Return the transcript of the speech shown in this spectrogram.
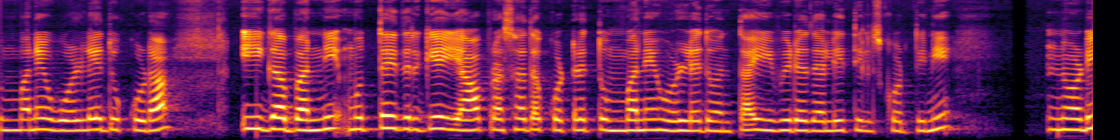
ತುಂಬಾ ಒಳ್ಳೆಯದು ಕೂಡ. ಈಗ ಬನ್ನಿ ಮುತ್ತೈದರಿಗೆ ಯಾವ ಪ್ರಸಾದ ಕೊಟ್ಟರೆ ತುಂಬಾ ಒಳ್ಳೆಯದು ಅಂತ ಈ ವಿಡಿಯೋದಲ್ಲಿ ತಿಳಿಸ್ಕೊಡ್ತೀನಿ. ನೋಡಿ,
